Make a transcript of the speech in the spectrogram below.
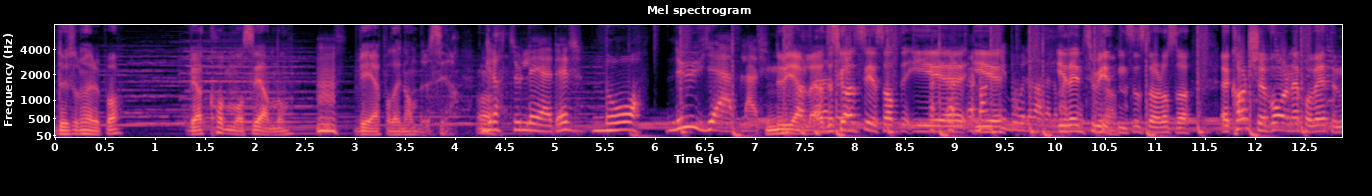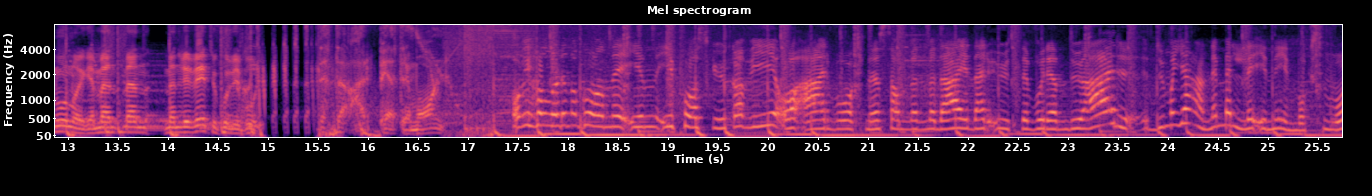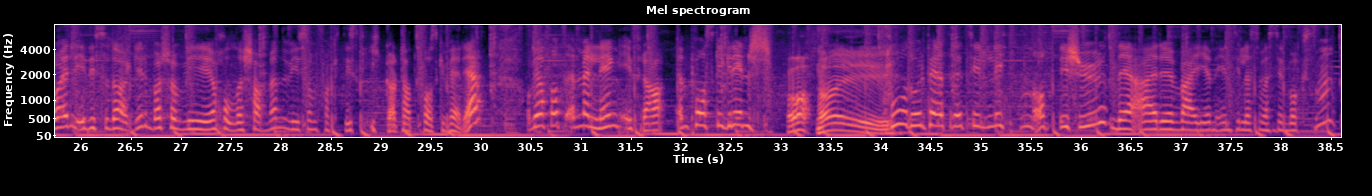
du som hører på. Vi har kommet oss igjennom. Mm. Vi er på den andre sida. Gratulerer. Nå. Nu jævlar. Nå jævla Det skal sies at i, i i, den tweeten så står det også eh, Kanskje våren er på vei til Nord-Norge, men, men, men vi vet jo hvor vi bor. Dette er P3 Morgen. Og vi holder det nå gående inn i påskeuka, vi, og er våkne sammen med deg der ute hvor enn du er. Du må gjerne melde inn i innboksen vår i disse dager, bare så vi holder sammen, vi som faktisk ikke har tatt påskeferie. Og vi har fått en melding fra en påskegrinsj. åh. Oi. Kodeord P3 til 1987. Det er veien inn til SMS-innboksen.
